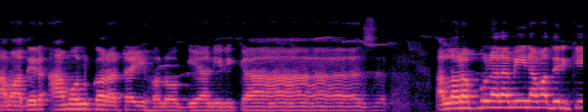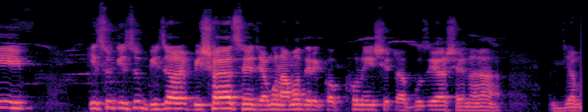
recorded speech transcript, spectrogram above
আমাদের আমল করাটাই হলো জ্ঞানীর কাজ। আল্লাহ রব্বুল আলমিন আমাদের কি কিছু কিছু বিষয় আছে যেমন আমাদের কখনোই সেটা বুঝে আসে না, যেমন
